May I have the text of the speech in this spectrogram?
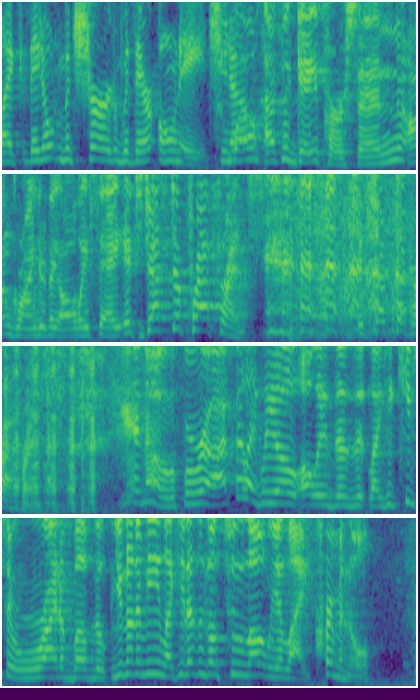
Like they don't mature with their own age, you know? Well, as a gay person on Grindr, they always say it's just a preference. it's just a preference. Yeah, no, for real. I feel like Leo always does it. Like he keeps it right above the. You know what I mean? Like he doesn't go too low where you're like criminal.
